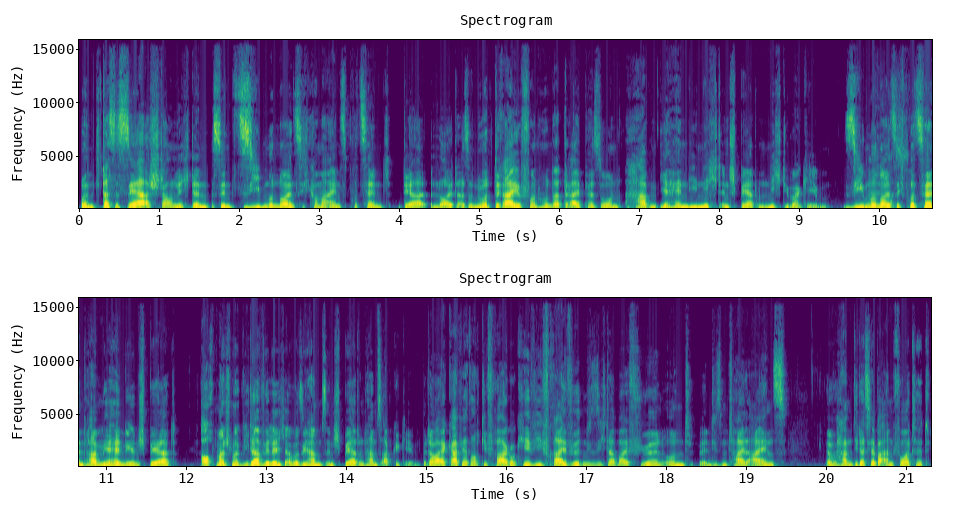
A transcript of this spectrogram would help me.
Und das ist sehr erstaunlich, denn es sind 97,1 Prozent der Leute, also nur drei von 103 Personen haben ihr Handy nicht entsperrt und nicht übergeben. 97 Prozent haben ihr Handy entsperrt, auch manchmal widerwillig, aber sie haben es entsperrt und haben es abgegeben. Dabei gab jetzt noch die Frage, okay, wie frei würden die sich dabei fühlen? Und in diesem Teil 1 äh, haben die das ja beantwortet.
